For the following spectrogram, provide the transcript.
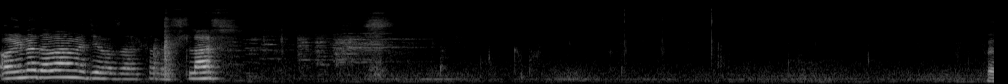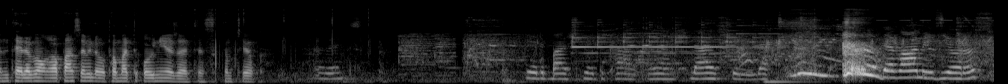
Oyuna devam ediyoruz arkadaşlar. Benim telefon kapansa bile otomatik oynuyor zaten sıkıntı yok. Evet. Geri başladık arkadaşlar şimdi. Devam ediyoruz.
